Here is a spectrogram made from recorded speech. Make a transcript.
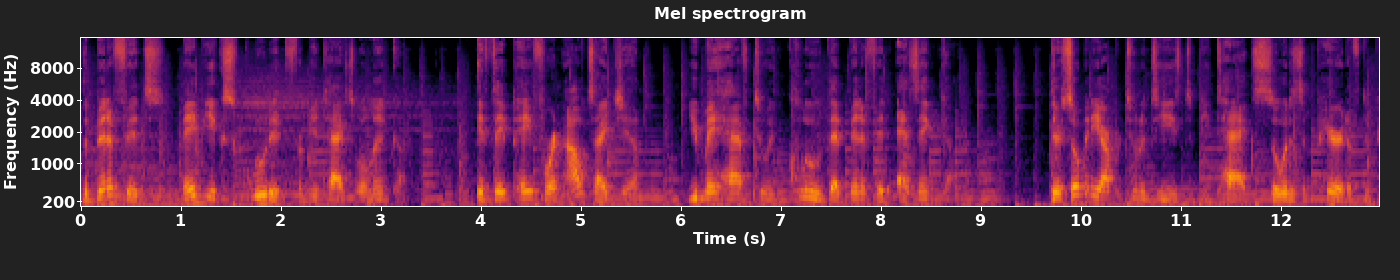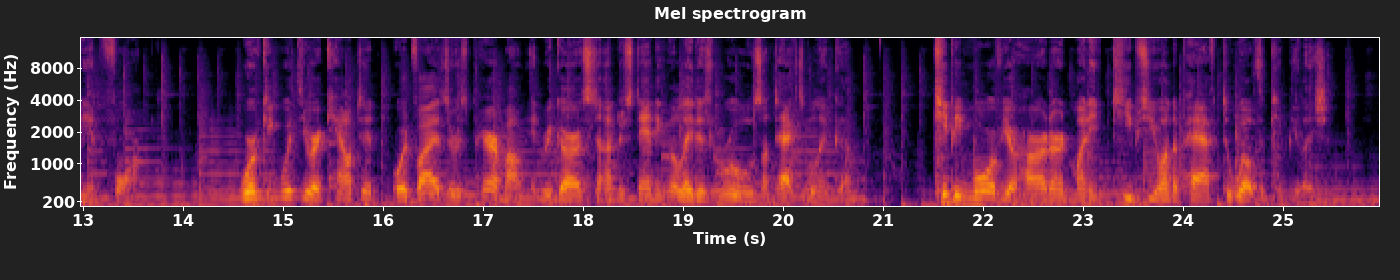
the benefits may be excluded from your taxable income. If they pay for an outside gym, you may have to include that benefit as income. There are so many opportunities to be taxed, so it is imperative to be informed. Working with your accountant or advisor is paramount in regards to understanding the latest rules on taxable income. Keeping more of your hard earned money keeps you on the path to wealth accumulation.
